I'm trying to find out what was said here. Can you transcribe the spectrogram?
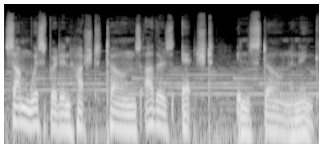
some whispered in hushed tones, others etched in stone and ink.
